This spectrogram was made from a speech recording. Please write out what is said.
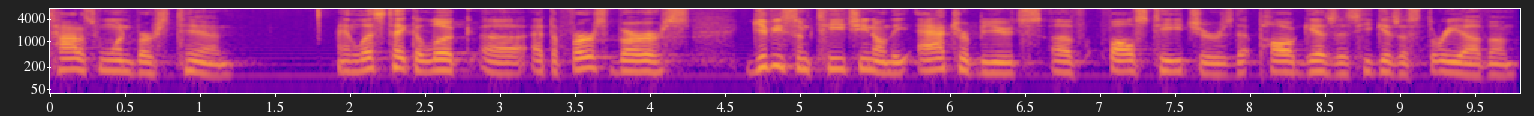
Titus 1, verse 10, and let's take a look uh, at the first verse, give you some teaching on the attributes of false teachers that Paul gives us. He gives us three of them.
